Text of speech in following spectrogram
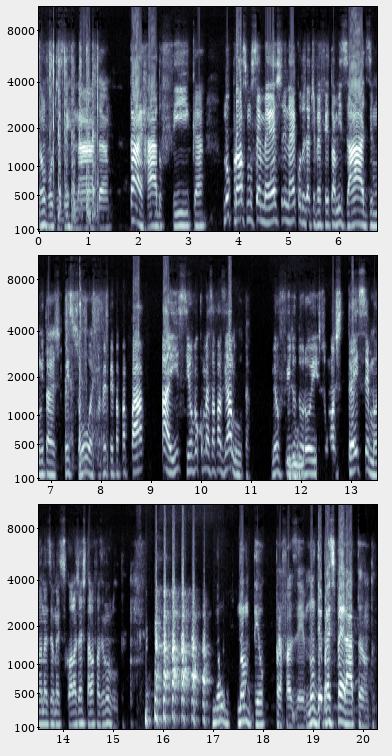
Não vou dizer nada. Tá errado, fica. No próximo semestre, né, quando eu já tiver feito amizades e muitas pessoas, papapá, aí sim eu vou começar a fazer a luta. Meu filho uhum. durou isso umas três semanas, eu na escola já estava fazendo luta. não, não deu para fazer, não deu para esperar tanto.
